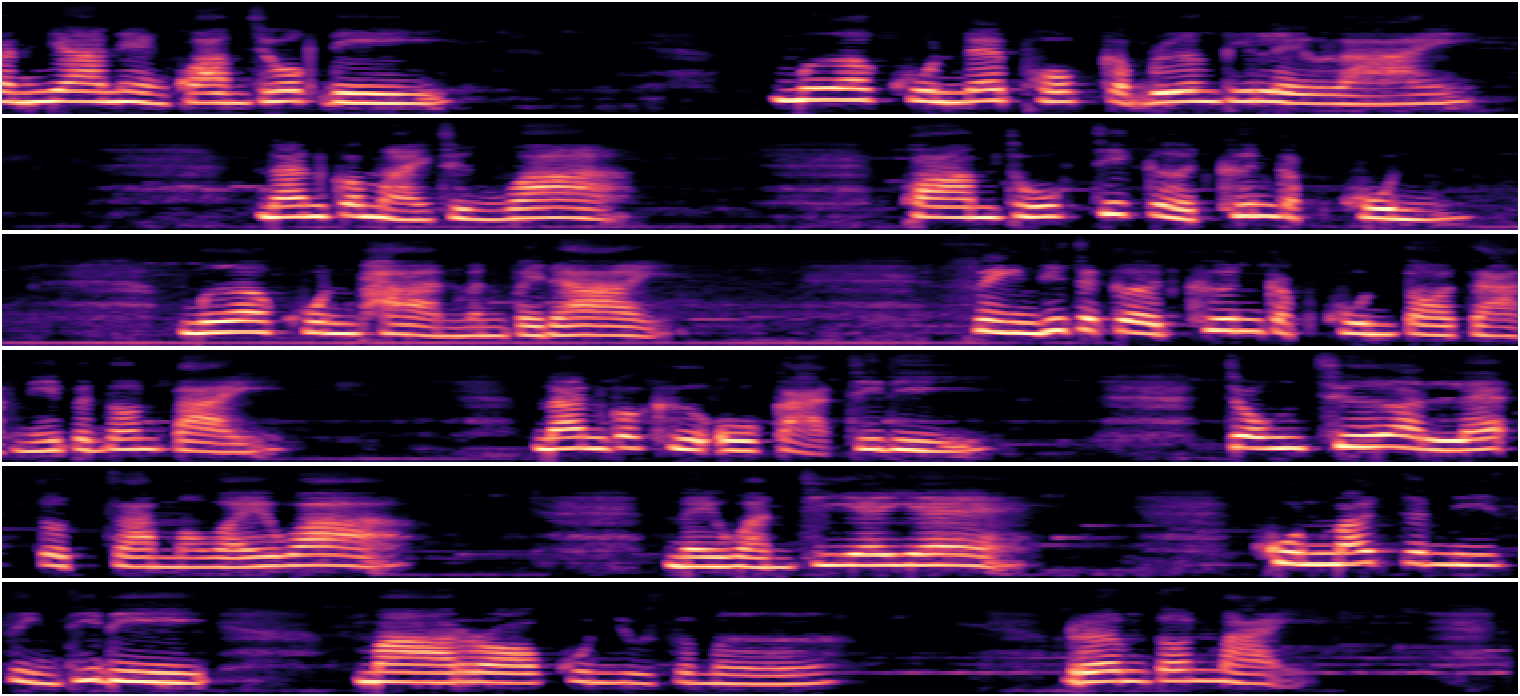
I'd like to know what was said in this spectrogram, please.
สัญญาณแห่งความโชคดี เมื่อคุณได้พบกับเรื่องที่เลวร้าย นั่นก็หมายถึงว่า ความทุกข์ที่เกิดขึ้นกับคุณ เมื่อคุณผ่านมันไปได้ สิ่งที่จะเกิดขึ้นกับคุณต่อจากนี้เป็นต้นไป นั่นก็คือโอกาสที่ดี จงเชื่อและจดจำเอาไว้ว่า ในวันที่แย่ๆคุณมักจะมีสิ่งที่ดี มารอคุณอยู่เสมอ เริ่มต้นใหม่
